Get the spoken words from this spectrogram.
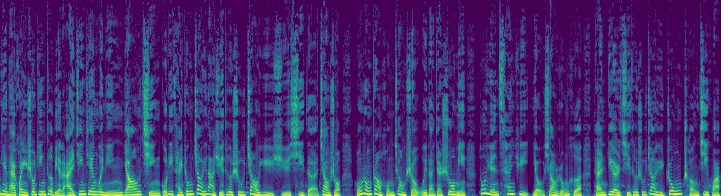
电台欢迎收听《特别的爱》，今天为您邀请国立台中教育大学特殊教育学系的教授洪荣壮洪教授为大家说明多元参与、有效融合，谈第二期特殊教育中程计划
